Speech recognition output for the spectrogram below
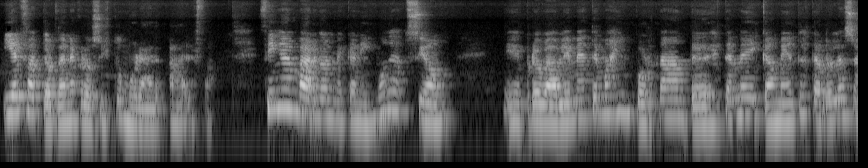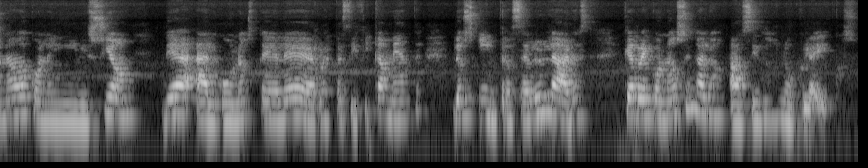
y el factor de necrosis tumoral alfa. Sin embargo, el mecanismo de acción eh, probablemente más importante de este medicamento está relacionado con la inhibición de algunos TLR, específicamente los intracelulares, que reconocen a los ácidos nucleicos.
